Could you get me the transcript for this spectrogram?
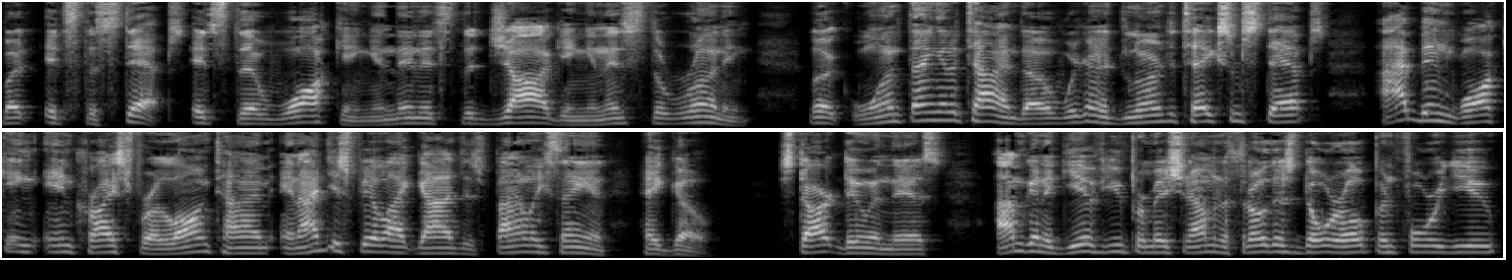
but it's the steps, it's the walking, and then it's the jogging, and it's the running. Look, one thing at a time, though, we're going to learn to take some steps. I've been walking in Christ for a long time, and I just feel like God is finally saying, Hey, go. Start doing this. I'm going to give you permission. I'm going to throw this door open for you,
